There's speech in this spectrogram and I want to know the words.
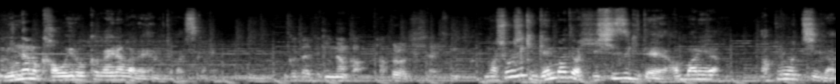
みんなの顔色を伺いながらやるとかですか？ね、具体的になんかアプローチしたりするまあ正直現場では必死すぎてあんまりアプローチが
